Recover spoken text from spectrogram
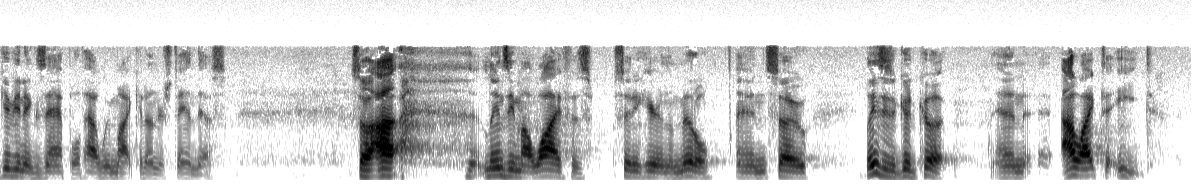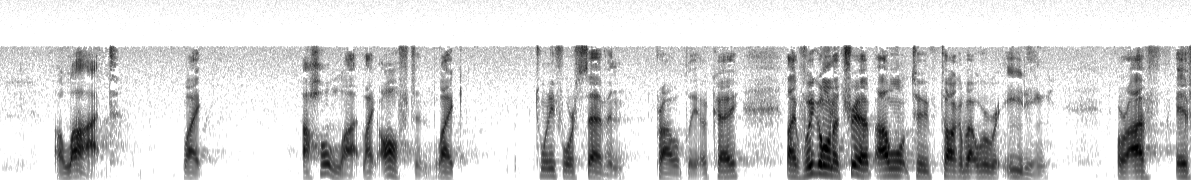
give you an example of how we might could understand this. So I Lindsay my wife is sitting here in the middle and so Lindsay's a good cook, and I like to eat a lot, like a whole lot, like often, like 24 7, probably, okay? Like if we go on a trip, I want to talk about where we're eating. Or i if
